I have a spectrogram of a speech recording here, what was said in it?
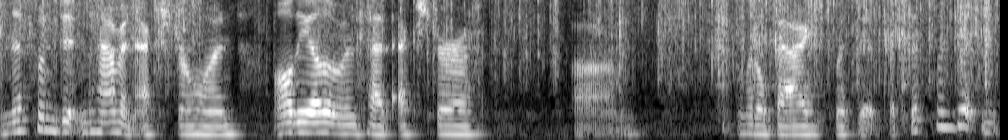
And this one didn't have an extra one. All the other ones had extra um, little bags with it, but this one didn't.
